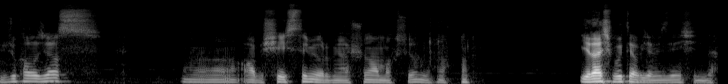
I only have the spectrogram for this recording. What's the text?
Yüzük alacağız. Aa, abi şey istemiyorum ya. Şunu almak istiyorum. İğrenç boot yapacağım izleyin şimdi.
